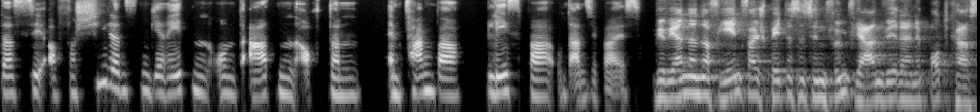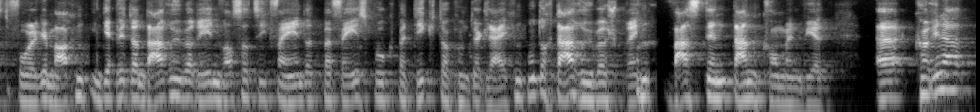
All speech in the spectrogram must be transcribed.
dass sie auf verschiedensten Geräten und Arten auch dann empfangbar lesbar und ansehbar ist. Wir werden dann auf jeden Fall spätestens in fünf Jahren wieder eine Podcast-Folge machen, in der wir dann darüber reden, was hat sich verändert bei Facebook, bei TikTok und dergleichen und auch darüber sprechen, was denn dann kommen wird. Äh, Corinna,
